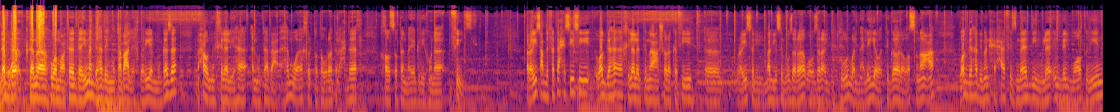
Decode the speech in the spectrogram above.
نبدأ كما هو معتاد دائما بهذه المتابعة الإخبارية الموجزة. نحاول من خلالها أن نتابع أهم وآخر تطورات الأحداث خاصة ما يجري هنا في مصر. الرئيس عبد الفتاح السيسي وجه خلال اجتماع شارك فيه رئيس المجلس الوزراء ووزراء البترول والمالية والتجارة والصناعة وجه بمنح حافز مادي ملائم للمواطنين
